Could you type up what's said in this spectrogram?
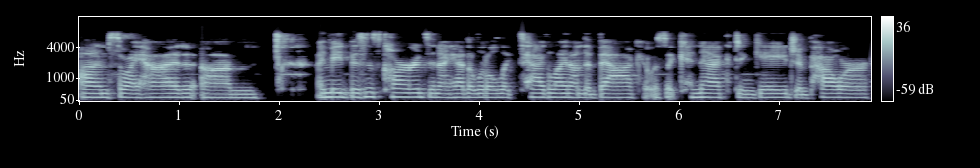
Um, so I had, um, I made business cards and I had a little like tagline on the back. It was like connect, engage, empower.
